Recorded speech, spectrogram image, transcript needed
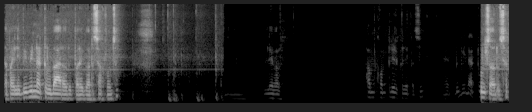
तपाईँले विभिन्न टुलबारहरू प्रयोग गर्न सक्नुहुन्छ। टुल्सहरू छन्।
